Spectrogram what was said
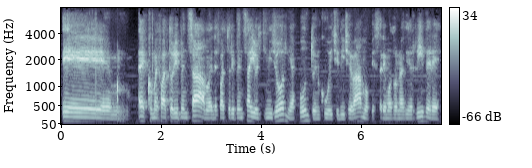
E ecco, mi hai fatto ripensare, mi hai fatto ripensare gli ultimi giorni appunto in cui ci dicevamo che saremmo tornati a ridere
